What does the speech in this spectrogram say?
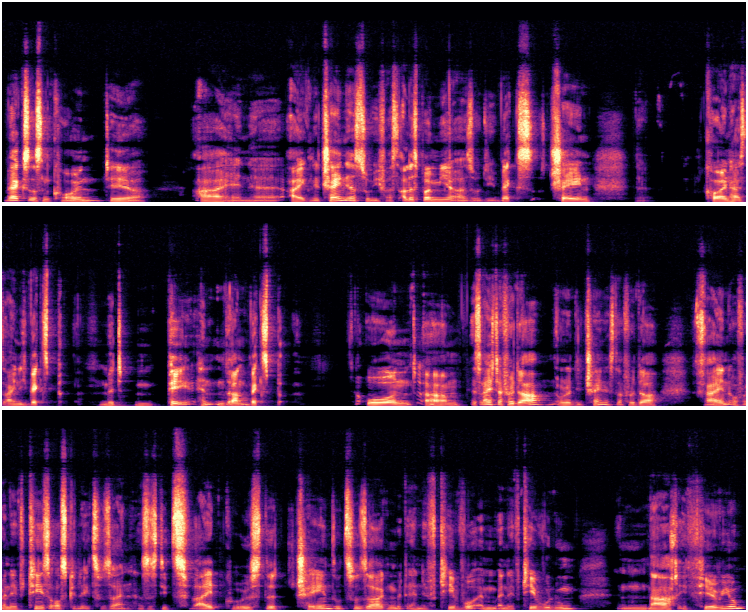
Vex ist ein Coin, der eine eigene Chain ist, so wie fast alles bei mir, also die Vex Chain. Coin heißt eigentlich Vex mit P hinten dran, Vex. Und ähm, ist eigentlich dafür da, oder die Chain ist dafür da, rein auf NFTs ausgelegt zu sein. Das ist die zweitgrößte Chain sozusagen mit NFT-Volumen NFT nach Ethereum.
